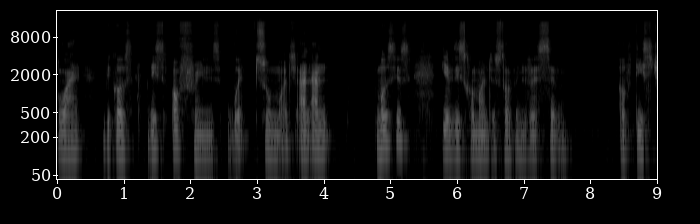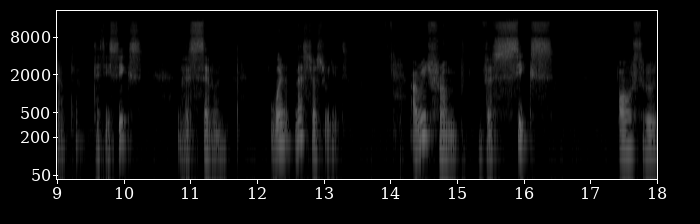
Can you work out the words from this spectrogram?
Why? Because these offerings were too much. And and Moses gave this command to stop in verse 7 of this chapter 36, verse 7. Well, let's just read it. I'll read from verse 6 all through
